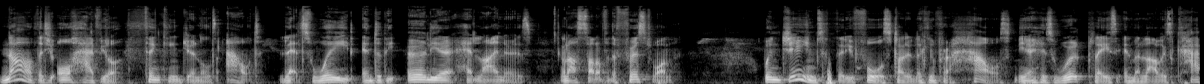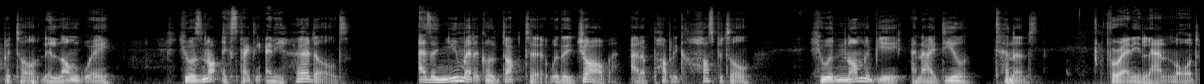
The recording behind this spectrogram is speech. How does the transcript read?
Now that you all have your thinking journals out, let's wade into the earlier headliners. And I'll start off with the first one. When James, 34, started looking for a house near his workplace in Malawi's capital, Lilongwe, he was not expecting any hurdles. As a new medical doctor with a job at a public hospital, he would normally be an ideal tenant for any landlord.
